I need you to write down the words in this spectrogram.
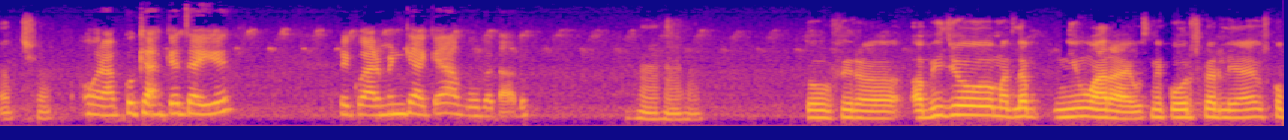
अच्छा। और आपको क्या क्या चाहिए? रिक्वायरमेंट क्या क्या है आप वो बता दो। तो फिर अभी जो मतलब न्यू आ रहा है उसने कोर्स कर लिया है उसको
